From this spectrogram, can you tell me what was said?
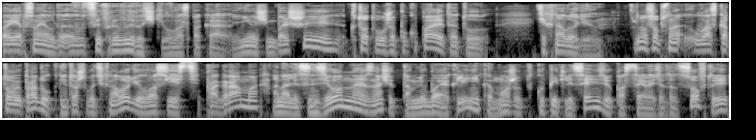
Я посмотрел, цифры выручки у вас пока не очень большие. Кто-то уже покупает эту технологию. Ну, собственно, у вас готовый продукт, не то чтобы технология, у вас есть программа, она лицензионная, значит, там любая клиника может купить лицензию, поставить этот софт, и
